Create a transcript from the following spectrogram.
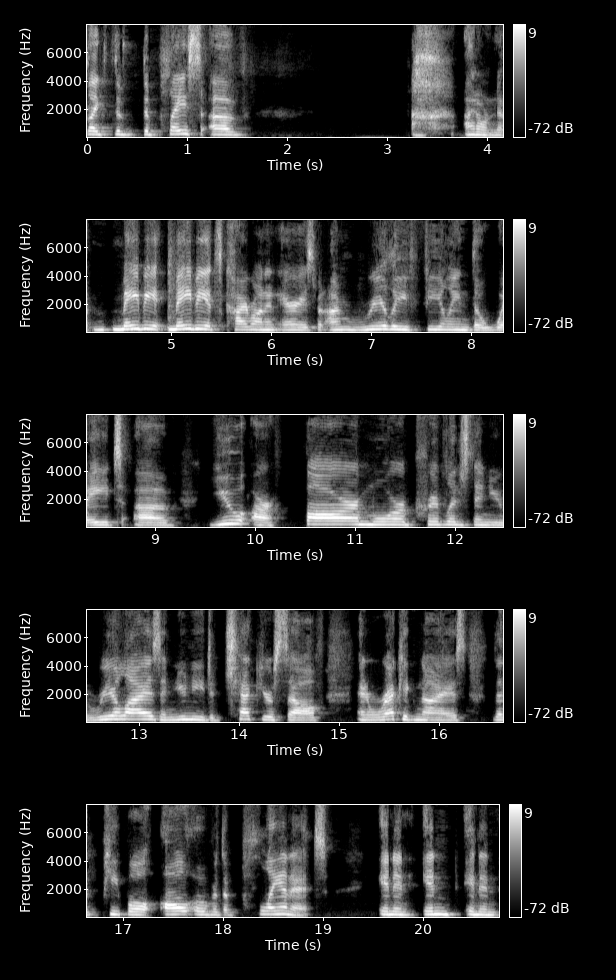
like the the place of I don't know. Maybe maybe it's Chiron and Aries, but I'm really feeling the weight of you are far more privileged than you realize and you need to check yourself and recognize that people all over the planet in an in in an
